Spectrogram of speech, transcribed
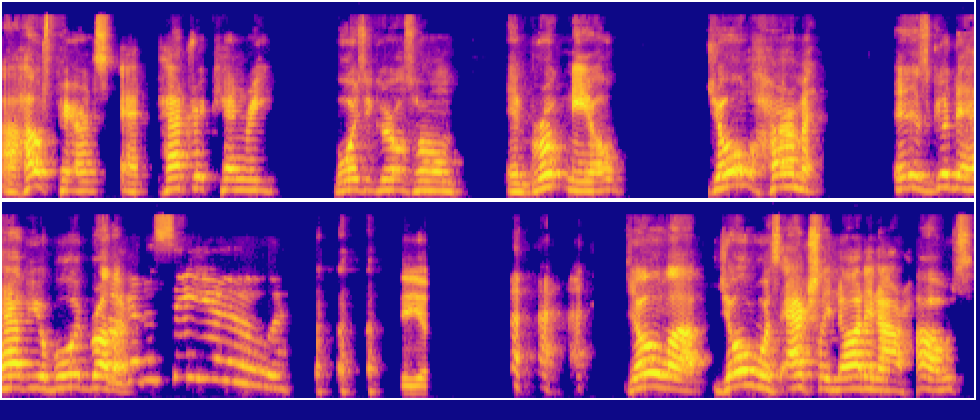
uh, house parents at Patrick Henry Boys and Girls Home in Brookneal. Joel Harmon, it is good to have you aboard, brother. So good to see you. Joel, uh, Joel was actually not in our house,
